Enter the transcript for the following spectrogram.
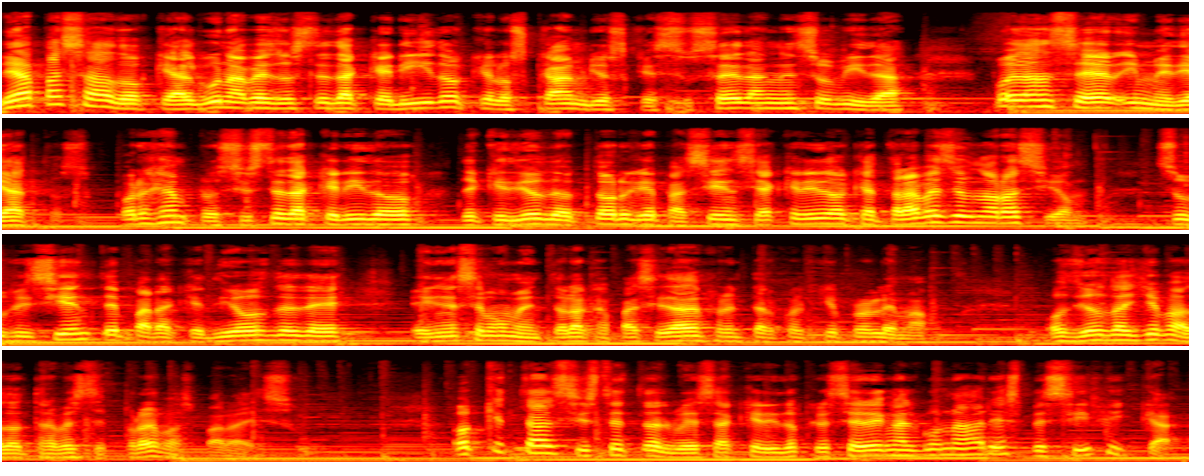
¿Le ha pasado que alguna vez usted ha querido que los cambios que sucedan en su vida puedan ser inmediatos? Por ejemplo, si usted ha querido de que Dios le otorgue paciencia, ha querido que a través de una oración suficiente para que Dios le dé en ese momento la capacidad de enfrentar cualquier problema, o Dios la ha llevado a través de pruebas para eso. ¿O qué tal si usted tal vez ha querido crecer en alguna área específica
